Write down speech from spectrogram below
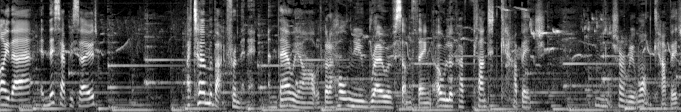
Hi there. In this episode, I turn my back for a minute and there we are. We've got a whole new row of something. Oh, look, I've planted cabbage. I'm not sure I really want cabbage.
